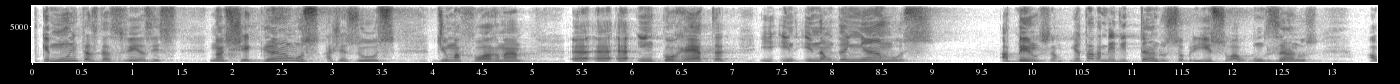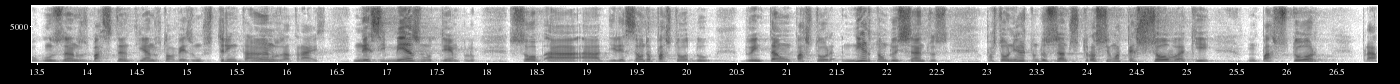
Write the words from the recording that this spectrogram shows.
Porque muitas das vezes nós chegamos a Jesus de uma forma é, é, incorreta e, e, e não ganhamos a bênção. E eu estava meditando sobre isso há alguns anos, alguns anos, bastante anos, talvez uns 30 anos atrás, nesse mesmo templo, sob a, a direção do pastor, do, do, então pastor Nirton dos Santos. O pastor Nirton dos Santos trouxe uma pessoa aqui, um pastor, para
